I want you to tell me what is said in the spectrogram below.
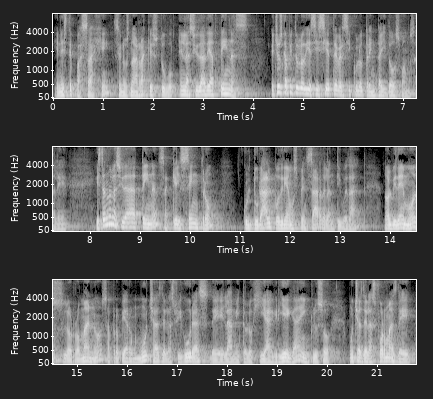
en este pasaje, se nos narra que estuvo en la ciudad de Atenas. Hechos capítulo 17, versículo 32, vamos a leer. Estando en la ciudad de Atenas, aquel centro cultural, podríamos pensar, de la antigüedad, no olvidemos, los romanos apropiaron muchas de las figuras de la mitología griega e incluso muchas de las formas de,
